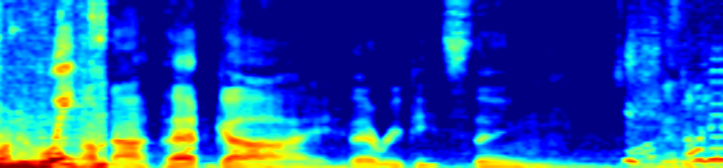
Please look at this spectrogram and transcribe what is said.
That's my new Wait. I'm not that guy that repeats things. Slowly.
